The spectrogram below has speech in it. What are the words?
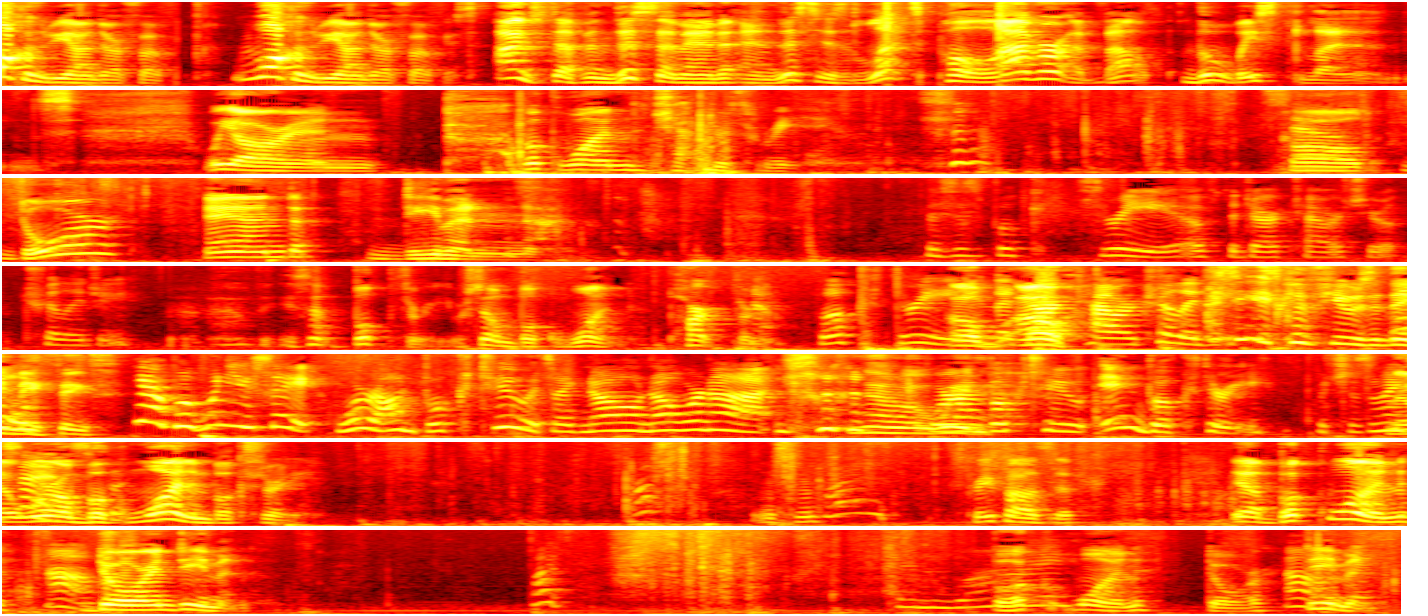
Welcome to Beyond Our Focus. Welcome to Beyond Our Focus. I'm Stefan, this is Amanda, and this is Let's Palaver About the Wastelands. We are in Book 1, Chapter 3. called Door and Demon. This is book three of the Dark Tower tri- trilogy. It's not Book 3. We're still in Book 1, Part 3. No, book three Oh, in the oh. Dark Tower trilogy. See, it's confusing. They Oh. make things. Yeah, but when you say we're on book two, it's like no, no, we're not. No, we're we- on book two in book three, which doesn't make No, sense. we're on Book but- 1 and Book 3. What? Mhm. What? Pretty positive. Yeah, Book 1, Oh. Door and Demon. What? Then why? Book 1, Door, Oh, Demon. okay.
